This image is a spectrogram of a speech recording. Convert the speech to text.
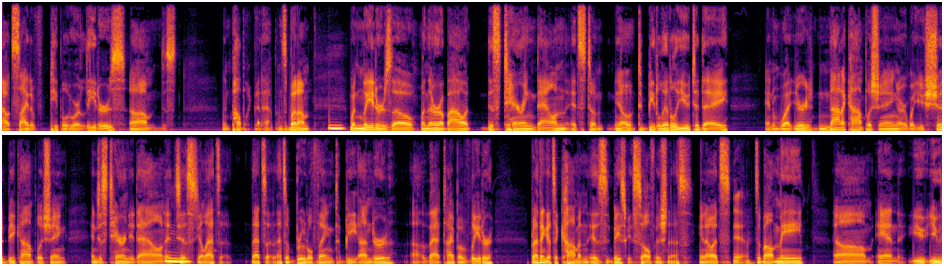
outside of people who are leaders. Um, just in public that happens. But um, when leaders though, when they're about just tearing down, it's to you know to belittle you today and what you're not accomplishing or what you should be accomplishing, and just tearing you down. It just you know that's a that's a that's a brutal thing to be under uh, that type of leader. But I think that's a common is basically selfishness. You know, it's Yeah. it's about me, um, and you you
